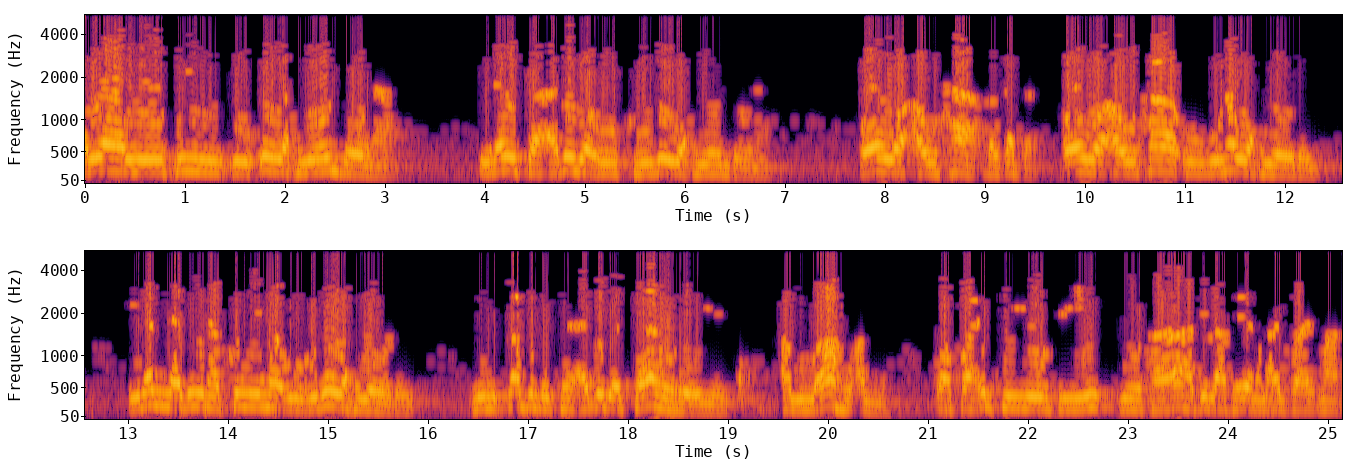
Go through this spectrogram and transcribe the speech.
ayaa yuuxii uu u waxyoon doonaa ilayka adiga uu kuugu waxyoon doonaa oo wa awxaa balqadar oo wa awxaa uguna waxyooday ila aladiina kuwiina uu ugu waxyooday min qablika adiga kaa horeeyey allaahu allah waa faacilkii yuuxii yuuxaa haddii la akriyana maal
